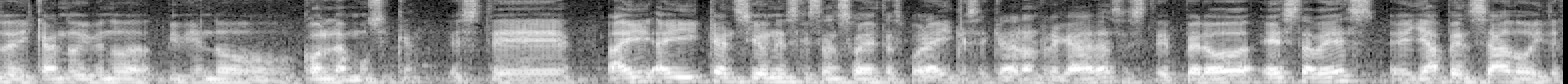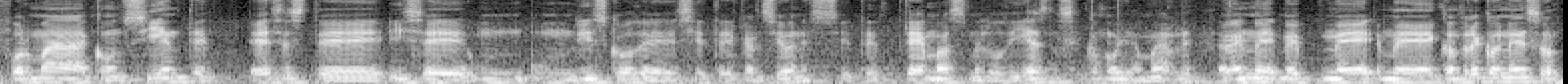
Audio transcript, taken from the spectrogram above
años dedicando, viviendo, viviendo con la música. Este, hay, hay canciones que están sueltas por ahí que se quedaron regadas, este, pero esta vez eh, ya pensado y de forma consciente es este, hice un, un disco de siete canciones, siete temas, melodías, no sé cómo llamarle. También me, me, me, me encontré con eso.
